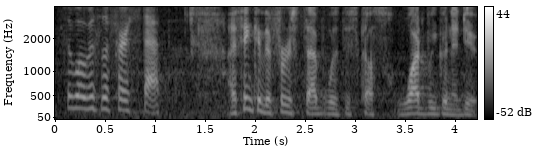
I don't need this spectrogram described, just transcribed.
So what was the first step? I think the first step was discuss what we're going to do.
